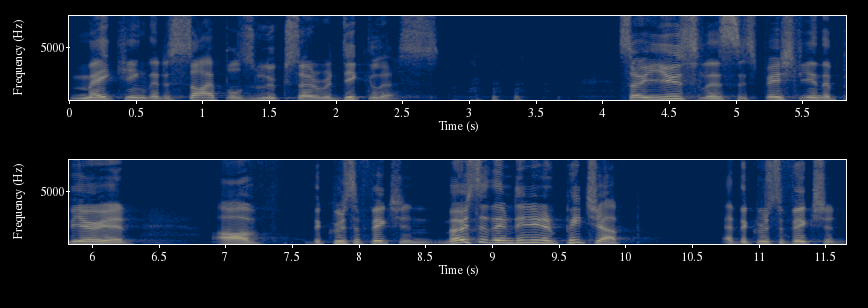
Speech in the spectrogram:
making the disciples look so ridiculous, so useless, especially in the period of the crucifixion. Most of them didn't even pitch up at the crucifixion.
